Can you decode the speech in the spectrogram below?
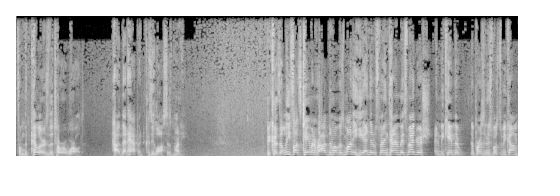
from the pillars of the Torah world. How did that happen? Because he lost his money. Because the Eliphaz came and robbed him of his money, he ended up spending time in Beis Medrash and became the, the person he was supposed to become.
